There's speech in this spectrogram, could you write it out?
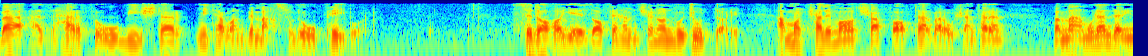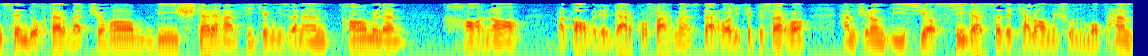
و از حرف او بیشتر می‌توان به مقصود او پی برد. صداهای اضافه همچنان وجود داره. اما کلمات شفافتر و روشنترن و معمولا در این سن دختر بچه ها بیشتر حرفی که می‌زنن کاملا خانا و قابل درک و فهم است در حالی که پسرها همچنان 20 یا 30 درصد کلامشون مبهم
